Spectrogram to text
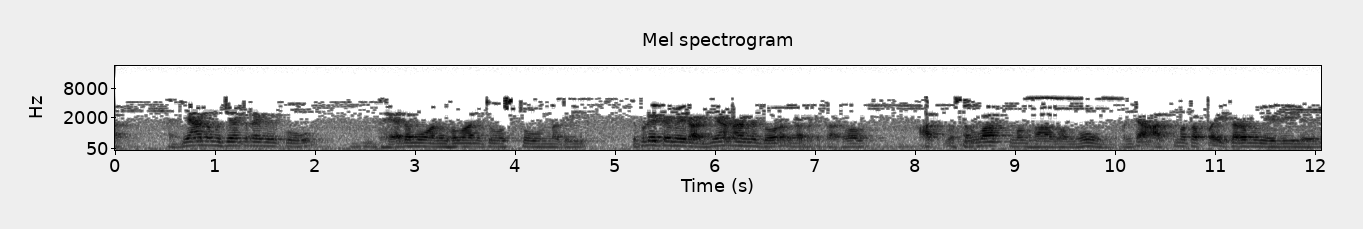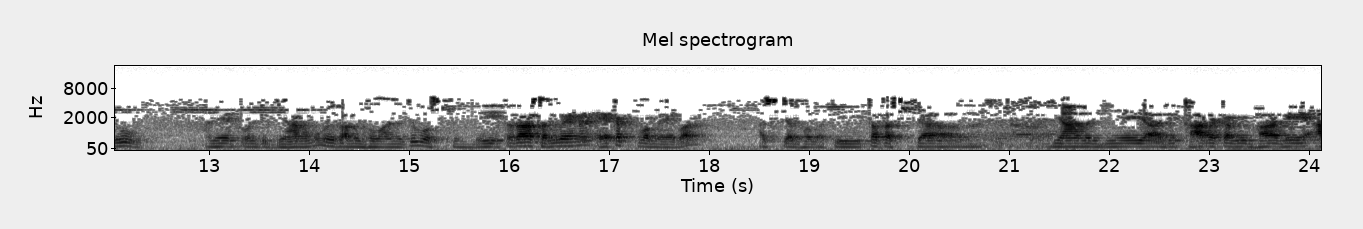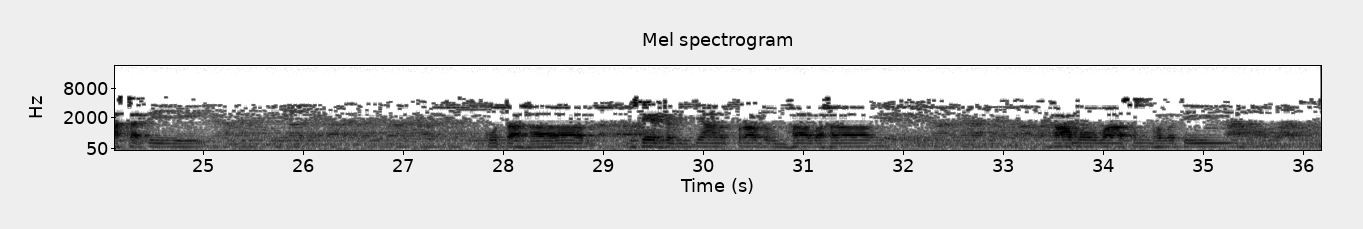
అజ్ఞానము చేతనే మీకు భేదము అనుభవానికి వస్తూ ఉన్నది. ఎప్పుడైతే మీరు అజ్ఞానాన్ని దూరంగా పెడతారో ఆత్మ సర్వాత్మభావము అంటే ఆత్మ తప్ప ఇతరము ఏదీ లేదు అనేటువంటి జ్ఞానము మీకు అనుభవానికి వస్తుంది. తదా సర్వేణ ఏకత్వమేవ అస్య భవతి తతశ్చ జ్ఞానజ్ఞేయాది కారక విభాగే అసతి కుత విశేష విజ్ఞాన ప్రాదుర్భావ కామో వా సంభవతి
